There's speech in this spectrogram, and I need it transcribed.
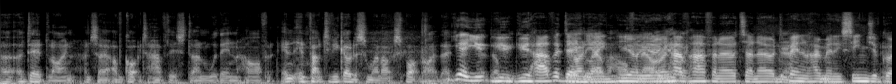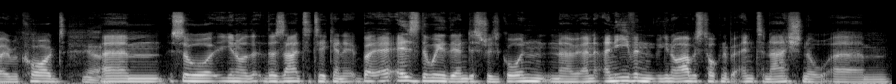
a, a deadline and say, I've got to have this done within half. An, in, in fact, if you go to somewhere like Spotlight, they, Yeah, you, you, you have a have deadline. half You, know, you, you have half an hour to an hour, depending on how many scenes you've got to record. yeah. Um, so you know, th- there's that to take in it, but it is the way the industry's going now, and and even you know, I was talking about international um,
